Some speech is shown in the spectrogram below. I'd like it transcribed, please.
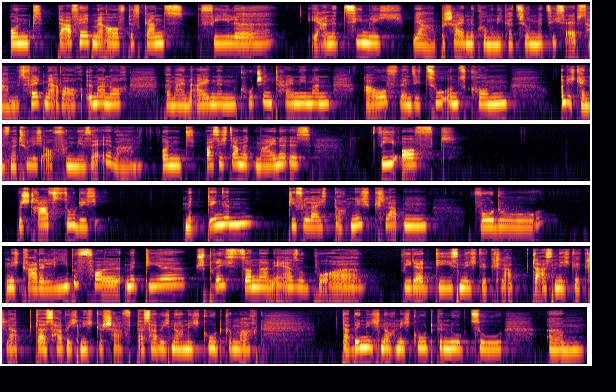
Und da fällt mir auf, dass ganz viele ja eine ziemlich ja bescheidene Kommunikation mit sich selbst haben. Es fällt mir aber auch immer noch bei meinen eigenen Coaching-Teilnehmern auf, wenn sie zu uns kommen. Und ich kenne es natürlich auch von mir selber. Und was ich damit meine ist, wie oft bestrafst du dich mit Dingen, die vielleicht noch nicht klappen, wo du nicht gerade liebevoll mit dir sprichst, sondern eher so, boah, wieder dies nicht geklappt, das nicht geklappt, das habe ich nicht geschafft, das habe ich noch nicht gut gemacht, da bin ich noch nicht gut genug zu, ähm,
